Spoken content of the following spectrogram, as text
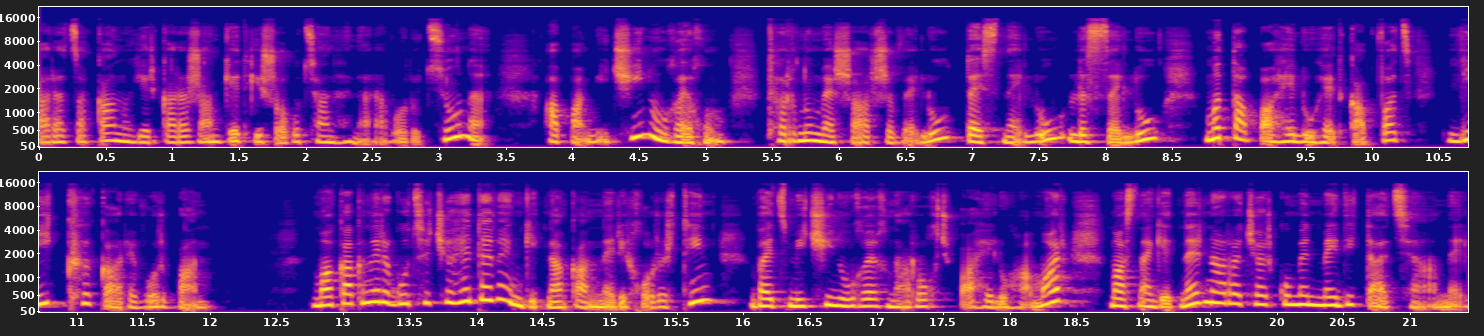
տարածական ու երկարաժամկետ հիշողության հնարավորությունը, ապա միջին ուղեղում թռնում է շարժվելու, տեսնելու, լսելու, մտապահելու հետ կապված լիքը կարևոր բան։ Մակակները գուցե չհետևեն գիտնականների խորհրդին, բայց միջին ուղեղն առողջ պահելու համար մասնագետներն առաջարկում են մեդիտացիա անել,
